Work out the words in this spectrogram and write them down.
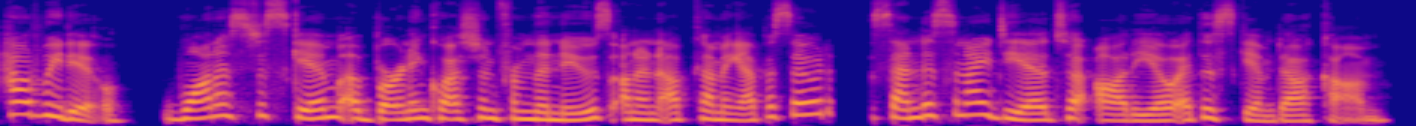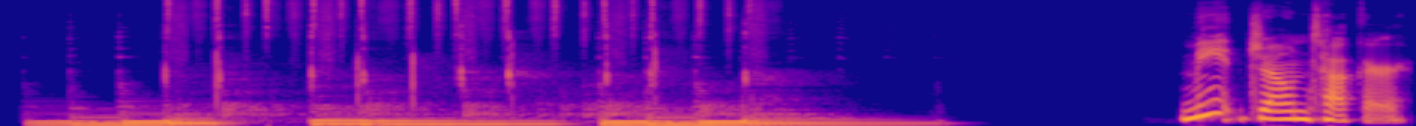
How'd we do? Want us to skim a burning question from the news on an upcoming episode? Send us an idea to audio at theskimm.com. Meet Joan Tucker.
